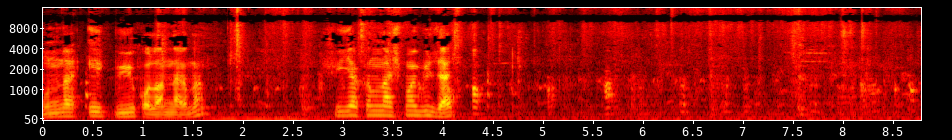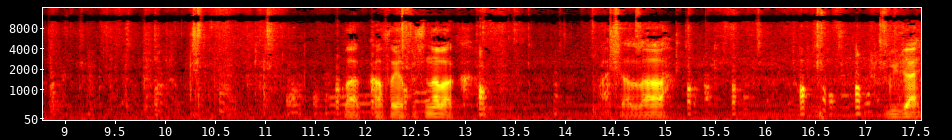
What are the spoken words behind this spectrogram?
Bunlar ilk büyük olanlardan. Şu yakınlaşma güzel. Bak kafa yapısına bak. Maşallah. Güzel.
